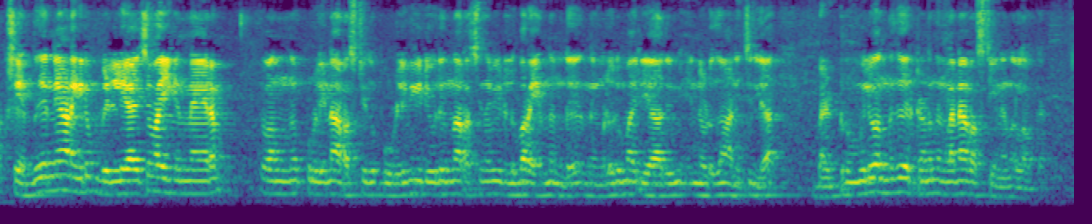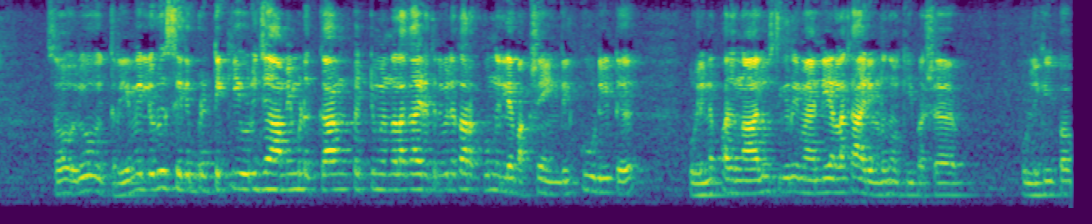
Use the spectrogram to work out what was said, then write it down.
പക്ഷെ എന്ത് തന്നെയാണെങ്കിലും വെള്ളിയാഴ്ച വൈകുന്നേരം വന്ന് പുള്ളിനെ അറസ്റ്റ് ചെയ്തു. പുള്ളി വീഡിയോയിൽ നിന്ന് അറസ്റ്റ് ചെയ്യുന്ന വീഡിയോയിൽ പറയുന്നുണ്ട് നിങ്ങളൊരു മര്യാദയും എന്നോട് കാണിച്ചില്ല. ബെഡ്റൂമിൽ വന്ന് കയറിയിട്ടാണ് നിങ്ങളെന്നെ അറസ്റ്റ് ചെയ്യുന്നത് എന്നുള്ളതൊക്കെ. സോ ഒരു ഇത്രയും വലിയൊരു സെലിബ്രിറ്റിക്ക് ഒരു ജാമ്യം എടുക്കാൻ പറ്റുമെന്നുള്ള കാര്യത്തിൽ വലിയ തർക്കമൊന്നുമില്ല. പക്ഷെ എങ്കിൽ കൂടിയിട്ട് പുള്ളിനെ പതിനാല് ദിവസത്തേക്ക് റിമാൻഡ് ചെയ്യാനുള്ള കാര്യങ്ങൾ നോക്കി. പക്ഷെ പുള്ളിക്ക് ഇപ്പോൾ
